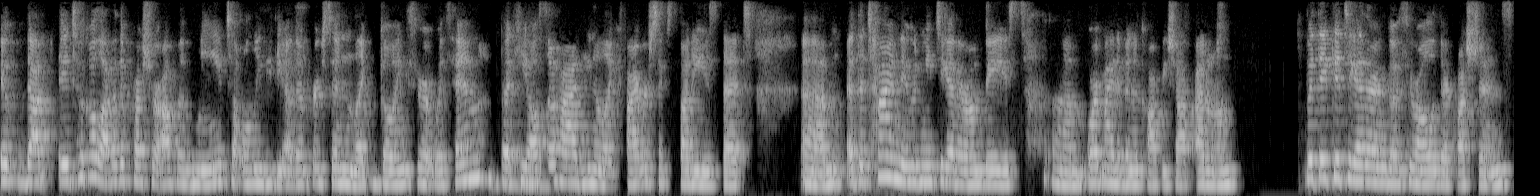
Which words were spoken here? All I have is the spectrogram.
it, that it took a lot of the pressure off of me to only be the other person like going through it with him. But he also had you know like five or six buddies that um, at the time they would meet together on base, um, or it might have been a coffee shop. I don't know but they'd get together and go through all of their questions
